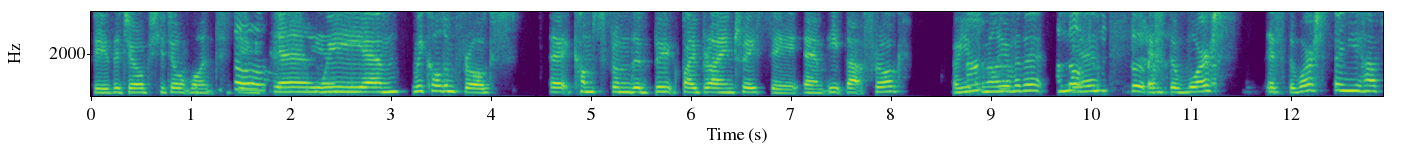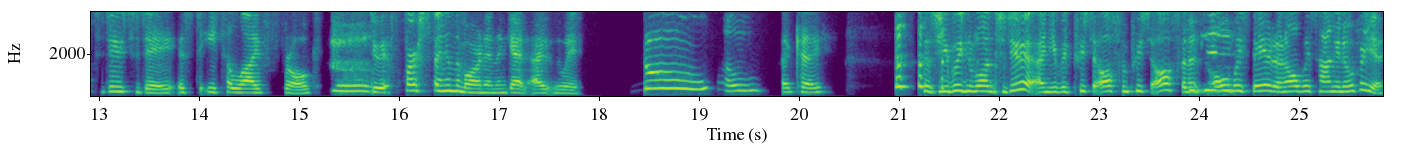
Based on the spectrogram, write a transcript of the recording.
do the jobs you don't want to do." Oh, yeah, yeah. We um, we call them frogs it comes from the book by Brian Tracy, um, Eat That Frog. Are you familiar ah, with it? I'm not yeah. familiar. If the worst if the worst thing you have to do today is to eat a live frog, do it first thing in the morning and get out of the way. No. Oh, okay. Because you wouldn't want to do it and you would put it off and put it off and it's mm-hmm. always there and always hanging over you.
